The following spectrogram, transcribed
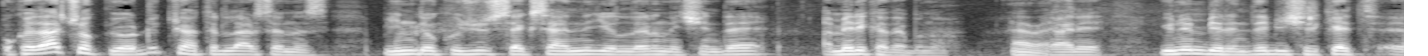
O kadar çok gördük ki hatırlarsanız 1980'li yılların içinde Amerika'da bunu. Evet. Yani günün birinde bir şirket e,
